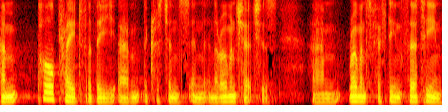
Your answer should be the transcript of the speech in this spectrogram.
Um, Paul prayed for the, um, the Christians in, in the Roman churches, um, Romans 15 13.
